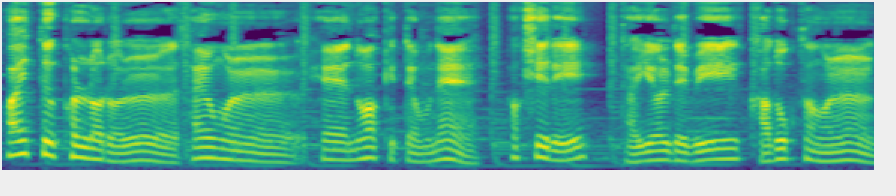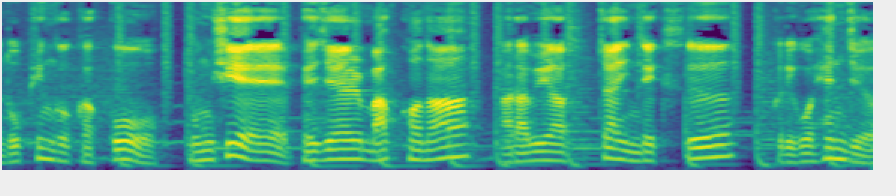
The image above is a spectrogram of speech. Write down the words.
화이트 컬러를 사용을 해 놓았기 때문에 확실히 다이얼 대비 가독성을 높인 것 같고 동시에 bezel marker나 아라비아 숫자 인덱스 그리고 hands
